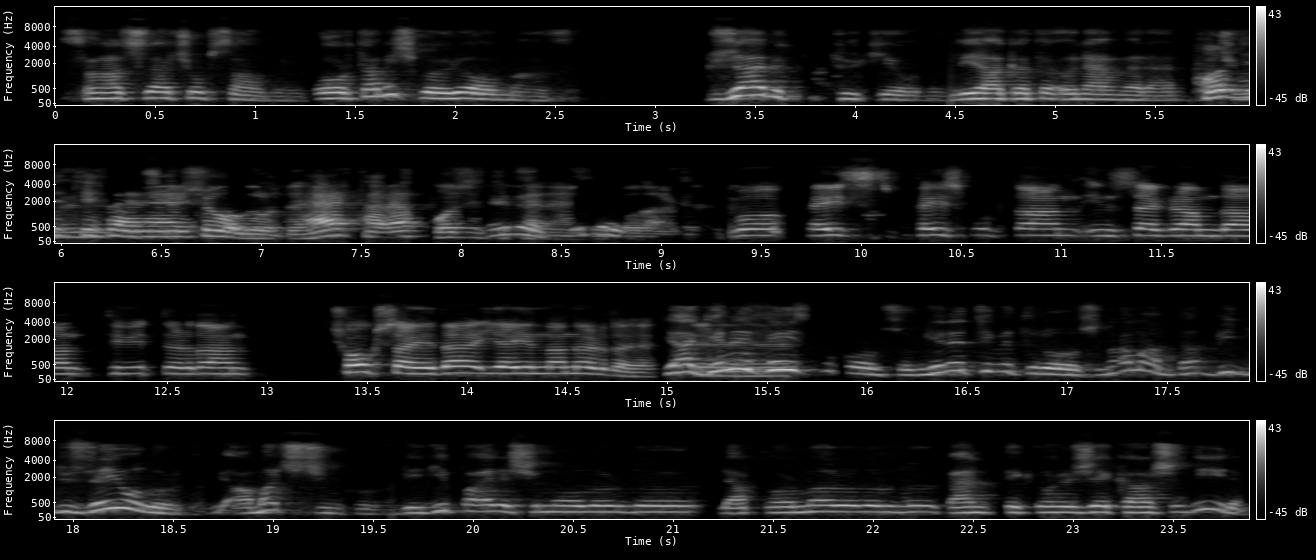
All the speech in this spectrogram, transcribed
Sanatçılar çok saldırır. Ortam hiç böyle olmazdı. Güzel bir Türkiye olur. Liyakata önem veren. Pozitif cümleler- enerji olurdu. Her taraf pozitif Evet, enerji evet. olardı. Bu Face- Facebook'tan, Instagram'dan, Twitter'dan çok sayıda yayınlanırdı. Ya gene Ee, Facebook olsun, gene Twitter olsun ama da bir düzey olurdu. Bir amaç için kullanılır. Bilgi paylaşımı olurdu, platformlar olurdu. Ben teknolojiye karşı değilim.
